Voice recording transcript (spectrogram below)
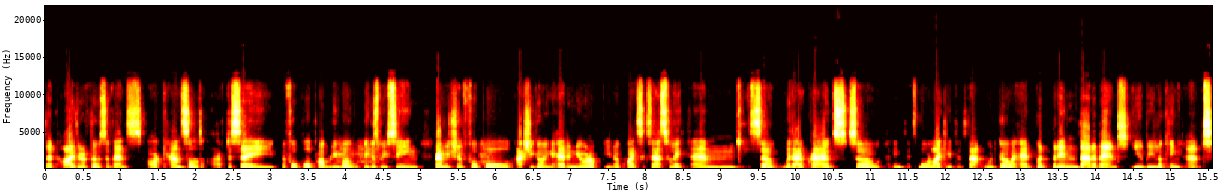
that either of those events are cancelled, I have to say the football probably won't because we've seen Premiership football actually going ahead in Europe, you know, quite successfully. Um, so without crowds, so I think it's more likely that that would go ahead. But but in that event, you'd be looking at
